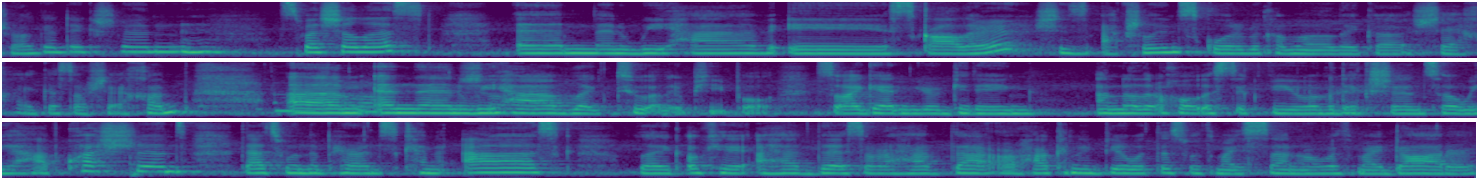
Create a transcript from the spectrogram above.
drug addiction specialist, and then we have a scholar. She's actually in school to become a like a sheikh, I guess, or sheikhan. Um, and then we have like two other people. So again, you're getting another holistic view of addiction. So we have questions. That's when the parents can ask, like, okay, I have this or I have that, or how can I deal with this with my son or with my daughter?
